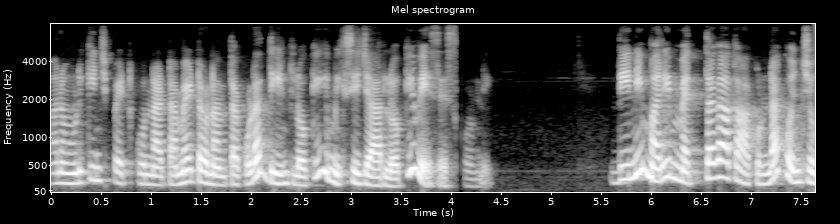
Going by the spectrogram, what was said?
మనం ఉడికించి పెట్టుకున్న టమాటోనంతా కూడా దీంట్లోకి మిక్సీ జార్లోకి వేసేసుకోండి. దీన్ని మరీ మెత్తగా కాకుండా కొంచెం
